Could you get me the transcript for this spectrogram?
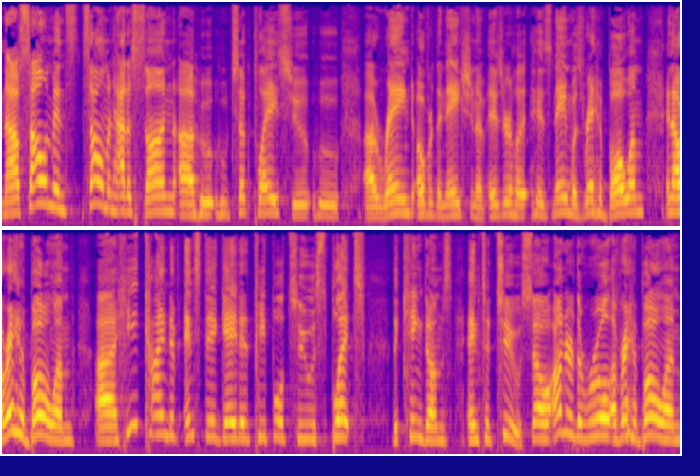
Now, Solomon, Solomon had a son uh, who, who took place, who, who uh, reigned over the nation of Israel. His name was Rehoboam. And now, Rehoboam, uh, he kind of instigated people to split the kingdoms into two. So, under the rule of Rehoboam,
